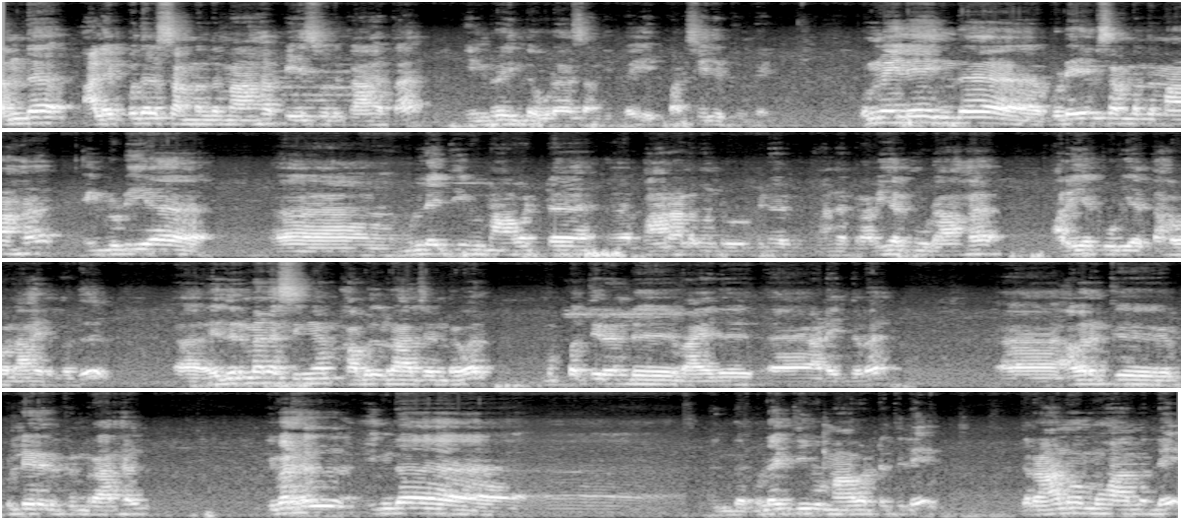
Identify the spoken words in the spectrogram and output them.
அந்த அழைப்புதல் சம்பந்தமாக பேசுவதற்காகத்தான் இன்று இந்த ஊடக சந்திப்பை ஏற்பாடு செய்திருக்கின்றேன். உண்மையிலே இந்த விடயம் சம்பந்தமாக எங்களுடைய முல்லைத்தீவு மாவட்ட பாராளுமன்ற உறுப்பினர் அண்ணன் ரவிகரன் ஊடாக அறியக்கூடிய தகவலாக இருந்தது. எதிர்மன சிங்கம் கபில்ராஜ் என்றவர் முப்பத்தி ரெண்டு வயது அடைந்தவர். அவருக்கு பிள்ளைகள் இருக்கின்றார்கள். இவர்கள் இந்த இந்த முல்லைத்தீவு மாவட்டத்திலே இந்த இராணுவ முகாமிலே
